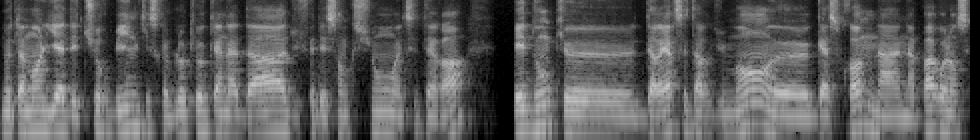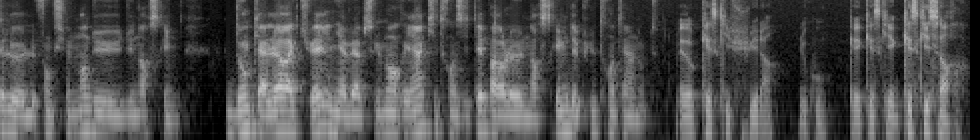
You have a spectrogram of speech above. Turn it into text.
notamment liés à des turbines qui seraient bloquées au Canada du fait des sanctions, etc. Et donc, derrière cet argument, Gazprom n'a pas relancé le, fonctionnement du, du Nord Stream. Donc à l'heure actuelle, il n'y avait absolument rien qui transitait par le Nord Stream depuis le 31 août. Mais donc qu'est-ce qui fuit là, du coup? Qu'est-ce qui, qu'est-ce qui sort?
